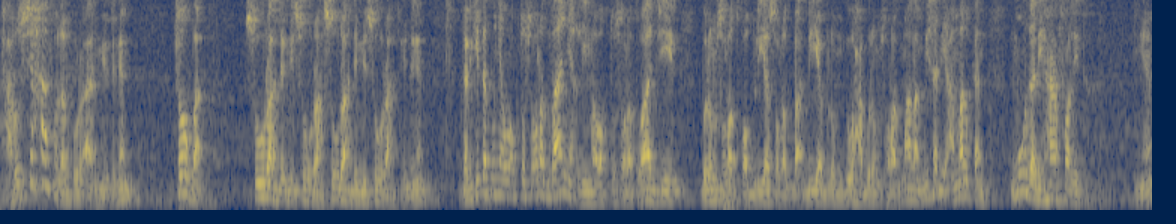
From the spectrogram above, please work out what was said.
Harusnya hafal Al-Quran gitu kan. Coba, surah demi surah, surah demi surah gitu kan. Dan kita punya waktu sholat banyak, lima waktu sholat wajib, belum sholat qobliyah, sholat ba'diyah, belum duha, belum sholat malam, bisa diamalkan, mudah dihafal itu. Ya.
